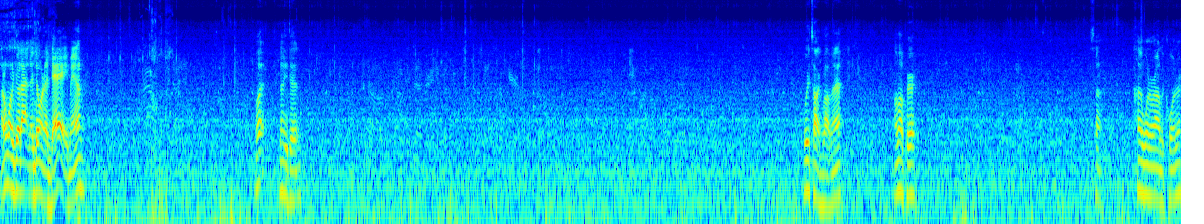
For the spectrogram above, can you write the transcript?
I don't want to go down the door in a day, man. What? No, you didn't. What are you talking about, man? I'm up here. So, I went around the corner.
